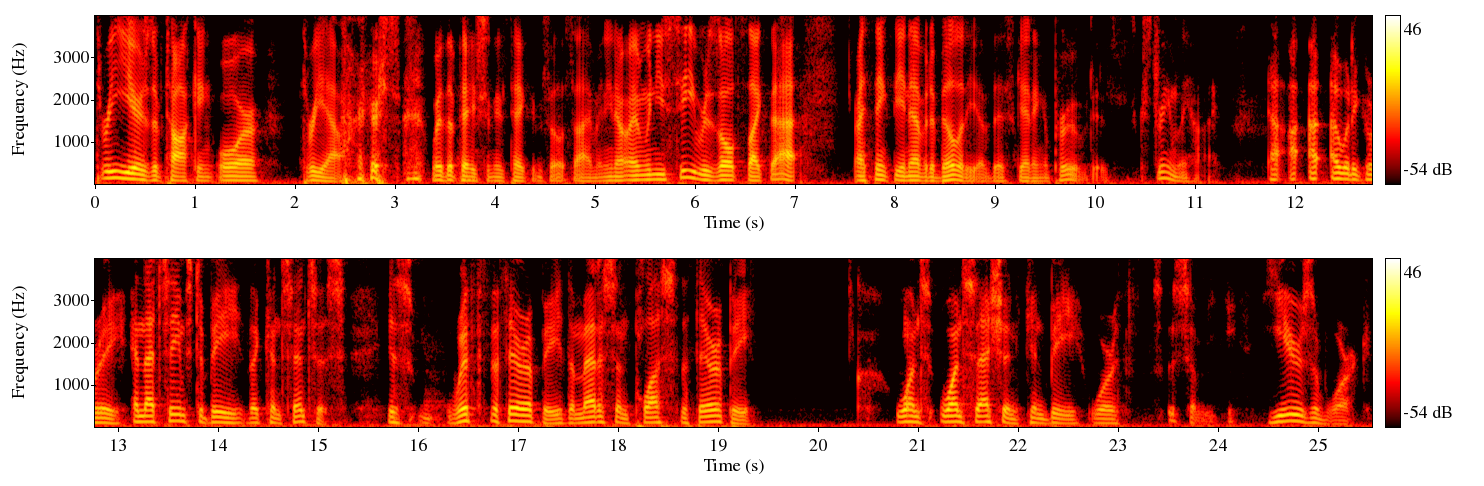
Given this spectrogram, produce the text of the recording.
Three years of talking or three hours with a patient who's taking psilocybin you know and when you see results like that i think the inevitability of this getting approved is extremely high I, I, I would agree, and that seems to be the consensus. Is with the therapy, the medicine plus the therapy. One one session can be worth some years of work.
